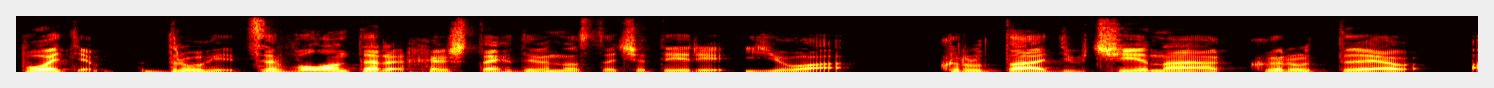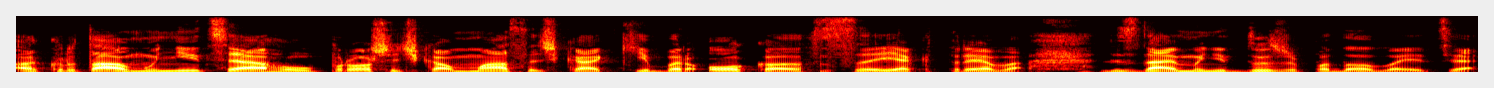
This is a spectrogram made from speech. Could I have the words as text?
Потім, другий це волонтер хештег 94 UA. Крута дівчина, круте крута амуніція, гоупрошечка, масочка, кібероко, все як треба. Не знаю, мені дуже подобається.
